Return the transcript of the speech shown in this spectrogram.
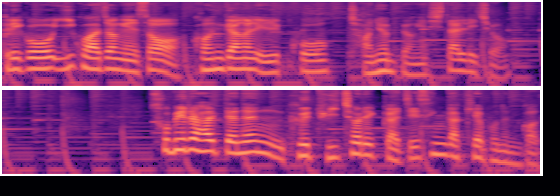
그리고 이 과정에서 건강을 잃고 전염병에 시달리죠. 소비를 할 때는 그 뒤처리까지 생각해 보는 것.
